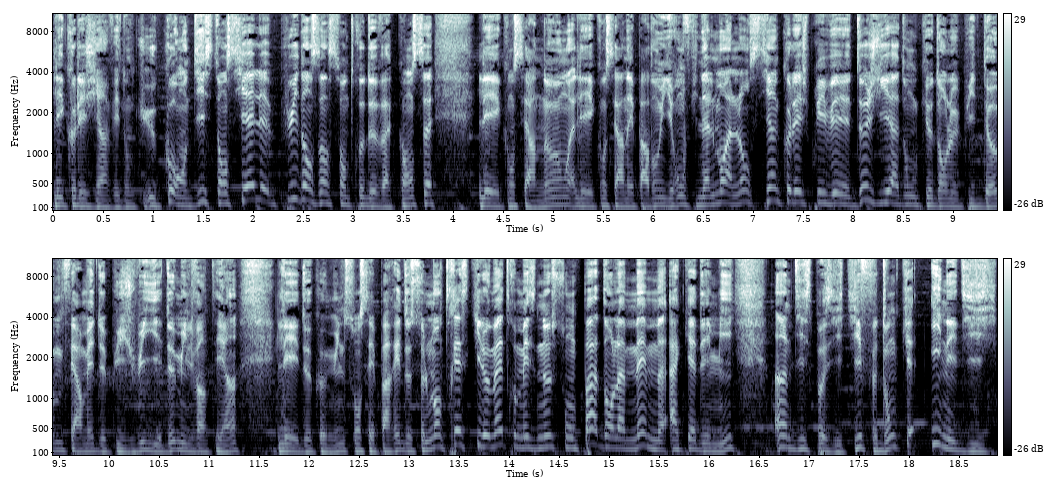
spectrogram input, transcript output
Les collégiens avaient donc eu cours en distanciel, puis dans un centre de vacances. Les concernants, les concernés, pardon, iront finalement à l'ancien collège privé de GIA, donc dans le Puy-de-Dôme, fermé depuis juillet 2021. Les deux communes sont séparées de seulement 13 km mais ne sont pas dans la même académie. Un dispositif donc inédit.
